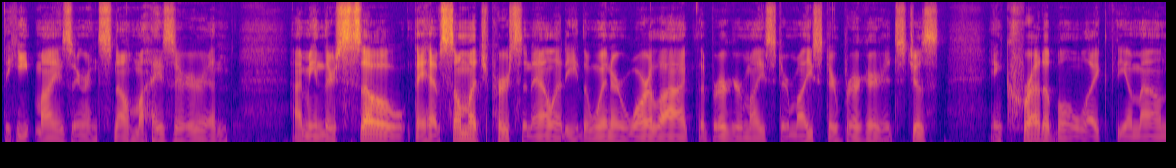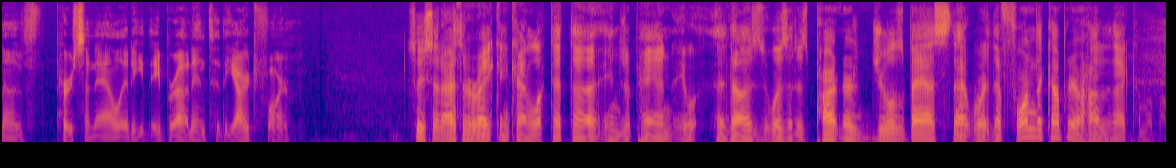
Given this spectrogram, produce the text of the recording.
The Heat Miser and Snow Miser and I mean, they're so they have so much personality. The Winter Warlock, the Burgermeister, Meisterburger. It's just incredible, like the amount of personality they brought into the art form. So you said Arthur Rankin kind of looked at the in Japan. It, it was was it his partner Jules Bass that were that formed the company, or how did that come about?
